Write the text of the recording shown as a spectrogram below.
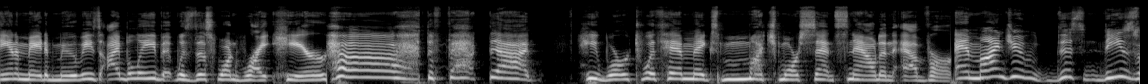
animated movies. I believe it was this one right here. Uh, the fact that he worked with him makes much more sense now than ever. And mind you, this these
